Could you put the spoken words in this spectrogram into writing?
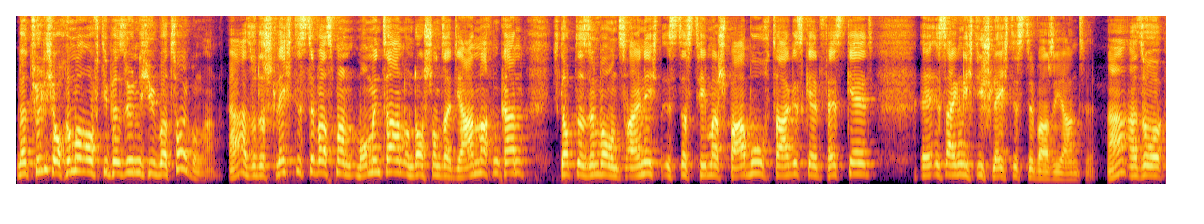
natürlich auch immer auf die persönliche Überzeugung an. Ja, also das Schlechteste, was man momentan und auch schon seit Jahren machen kann, ich glaube, da sind wir uns einig, ist das Thema Sparbuch, Tagesgeld, Festgeld, äh, ist eigentlich die schlechteste Variante. Ja, also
